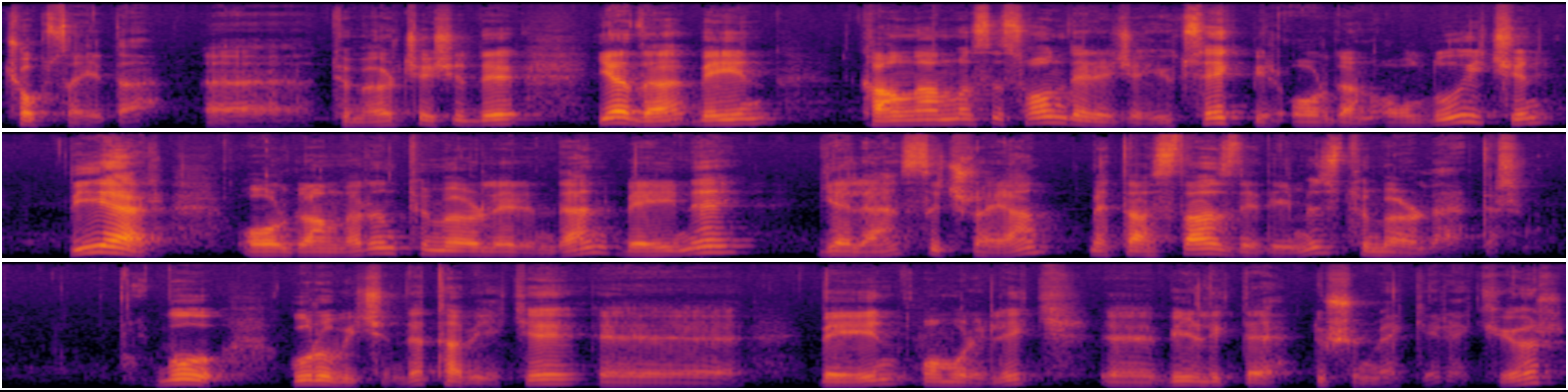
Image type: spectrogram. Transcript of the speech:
çok sayıda e, tümör çeşidi ya da beyin kanlanması son derece yüksek bir organ olduğu için diğer organların tümörlerinden beyne gelen, sıçrayan metastaz dediğimiz tümörlerdir. Bu grup içinde tabii ki e, beyin, omurilik e, birlikte düşünmek gerekiyor.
